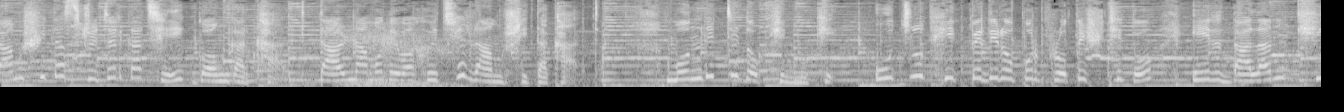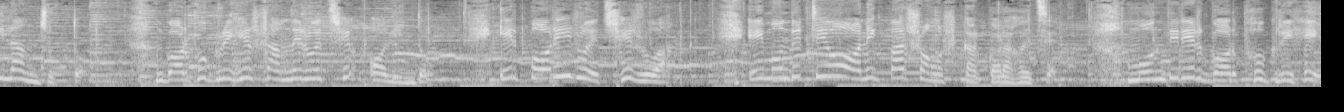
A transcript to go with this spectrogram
রামসীতা স্ট্রিটের কাছেই গঙ্গার ঘাট। তার নামও দেওয়া হয়েছে রামসীতা ঘাট। মন্দিরটি দক্ষিণমুখী। উঁচু ভিতপেদের ওপর প্রতিষ্ঠিত এর দালান খিলানযুক্ত। গর্ভগৃহের সামনে রয়েছে অলিন্দ। এরপরেই রয়েছে রোয়া এই মন্দিরটিও অনেকবার সংস্কার করা হয়েছে। মন্দিরের গর্ভগৃহে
